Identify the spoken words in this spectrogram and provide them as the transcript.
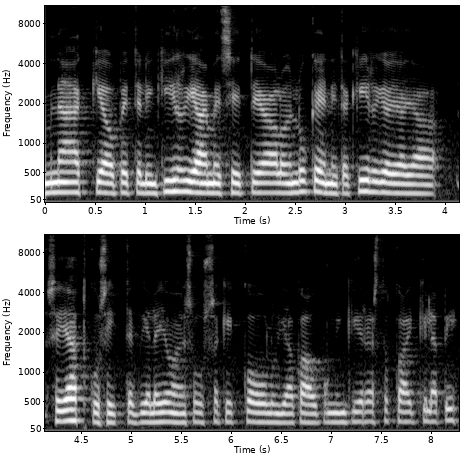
minä äkkiä opettelin kirjaimet sitten ja aloin lukea niitä kirjoja ja se jatkui sitten vielä Joensuussakin koulun ja kaupungin kirjastot kaikki läpi.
